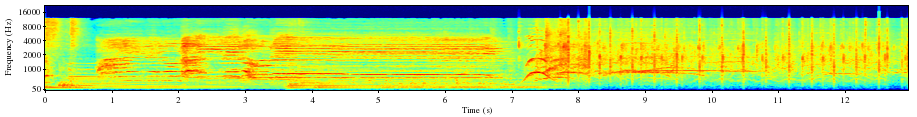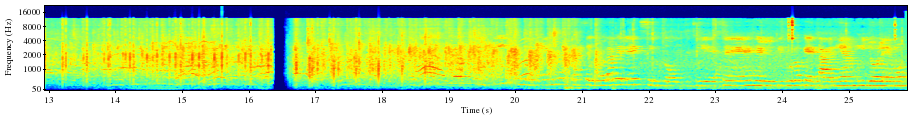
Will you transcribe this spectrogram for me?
you. Señora del Éxito y ese es el título que Tania y yo le hemos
